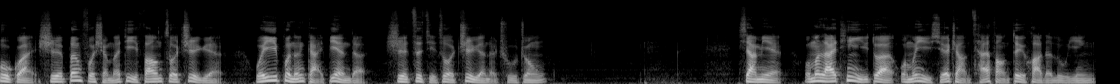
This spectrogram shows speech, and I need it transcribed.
不管是奔赴什么地方做志愿，唯一不能改变的是自己做志愿的初衷。下面我们来听一段我们与学长采访对话的录音。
